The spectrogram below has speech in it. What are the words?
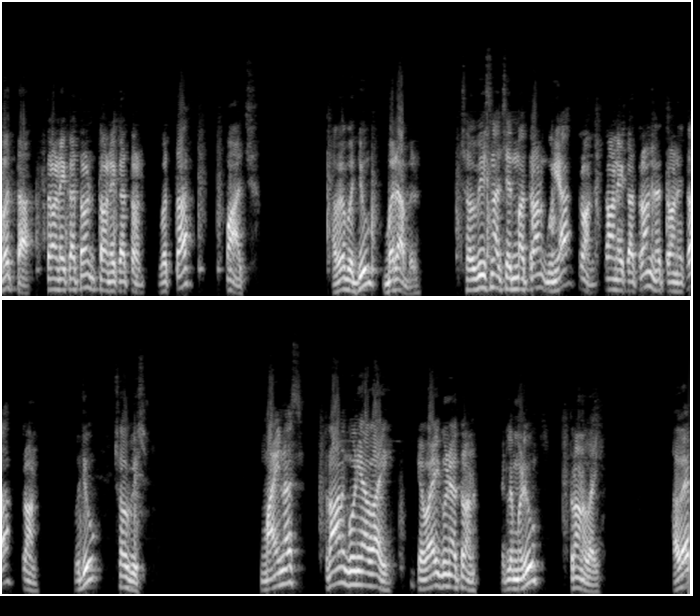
વત્તા ત્રણ એકા ત્રણ ત્રણ એકા ત્રણ વત્તા પાંચ. હવે બધું બરાબર. છવ્વીસ ના છેદમાં ત્રણ ગુણ્યા ત્રણ ત્રણ એકા ત્રણ ને ત્રણ એકા ત્રણ. બધું છવ્વીસ. માઇનસ ત્રણ ગુણ્યા વાય, કે વાય ગુણ્યા ત્રણ, એટલે મળ્યું ત્રણ વાય. હવે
